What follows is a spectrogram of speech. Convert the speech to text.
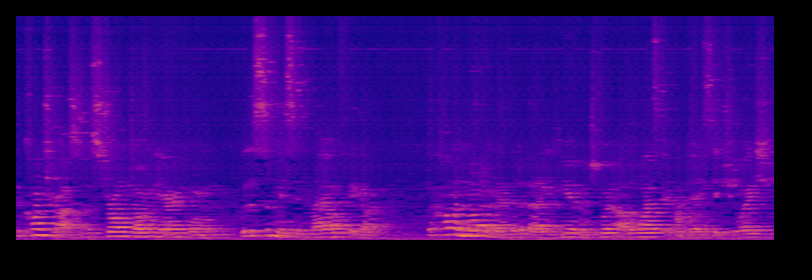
the contrast of a strong domineering woman with a submissive male figure, a common modern method of adding humour to an otherwise everyday situation.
